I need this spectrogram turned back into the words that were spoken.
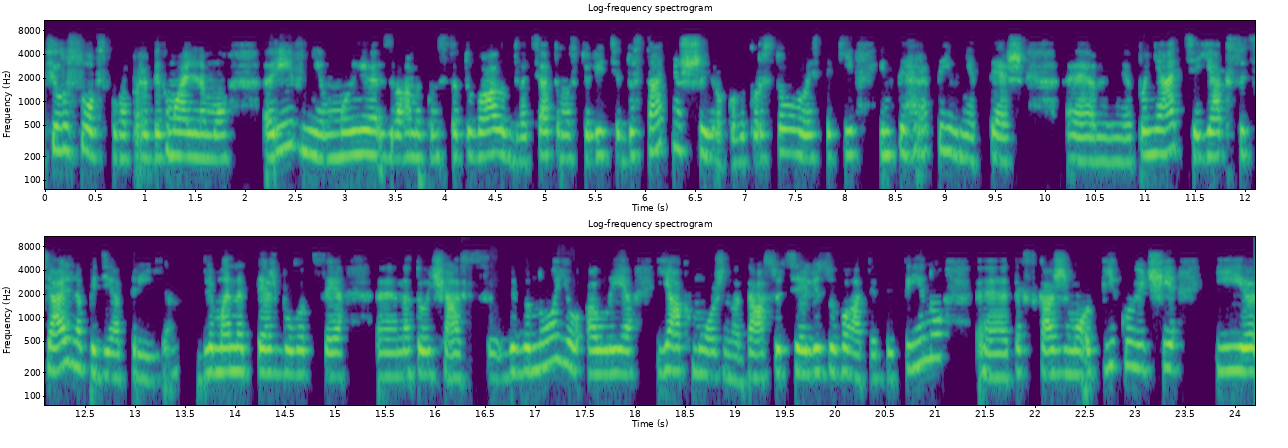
філософському парадигмальному рівні ми з вами констатували в ХХ столітті достатньо широко використовувалися такі інтегративні теж ем, поняття, як соціальна педіатрія. Для мене теж було це е, на той час дивиною, але як можна да, соціалізувати дитину, е, так скажемо, опікуючи і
